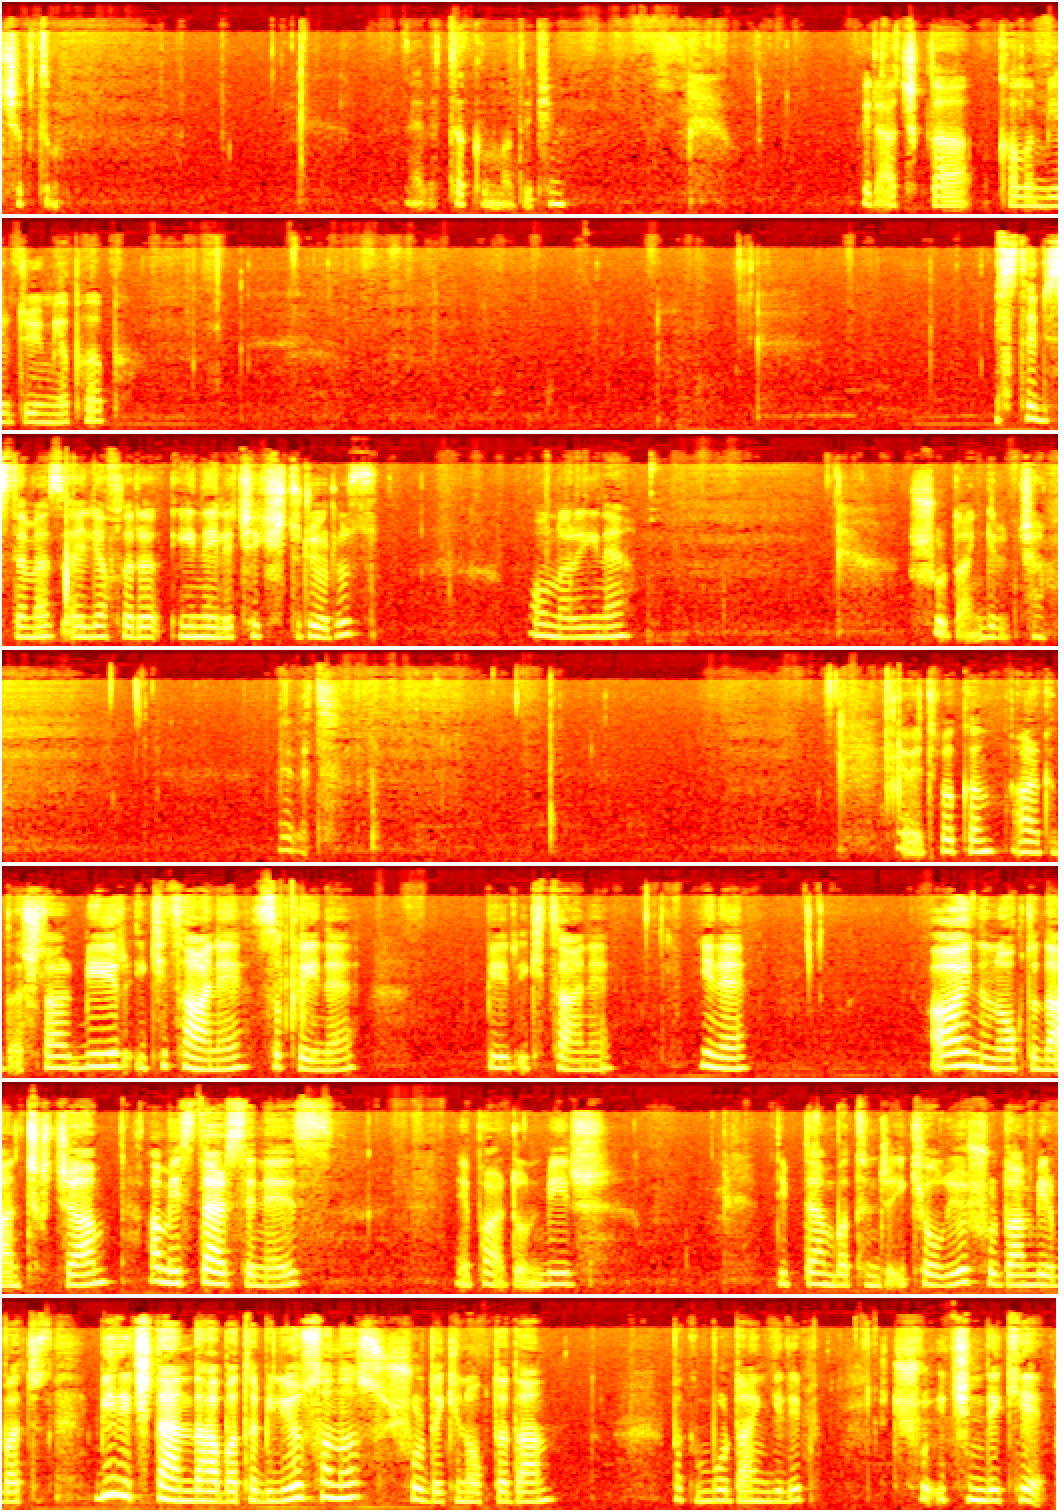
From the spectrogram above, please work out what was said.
çıktım. Evet takılmadı ipim. Birazcık daha kalın bir düğüm yapıp ister istemez elyafları iğneyle çekiştiriyoruz. Onları yine şuradan gireceğim. Evet. Evet bakın arkadaşlar bir iki tane sık iğne bir iki tane yine aynı noktadan çıkacağım ama isterseniz e, pardon bir dipten batınca iki oluyor. Şuradan bir bat bir içten daha batabiliyorsanız şuradaki noktadan bakın buradan girip şu içindeki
